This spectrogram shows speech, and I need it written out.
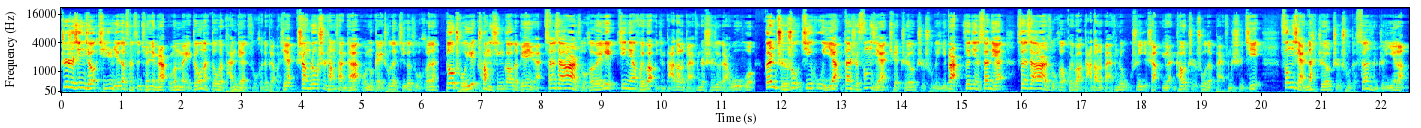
知识星球齐俊杰的粉丝群里面，我们每周呢都会盘点组合的表现。上周市场反弹，我们给出的几个组合呢都处于创新高的边缘。三三二组合为例，今年回报已经达到了百分之十九点五五，跟指数几乎一样，但是风险却只有指数的一半。最近三年，三三二组合回报达到了百分之五十以上，远超指数的百分之十七。风险呢只有指数的三分之一了。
